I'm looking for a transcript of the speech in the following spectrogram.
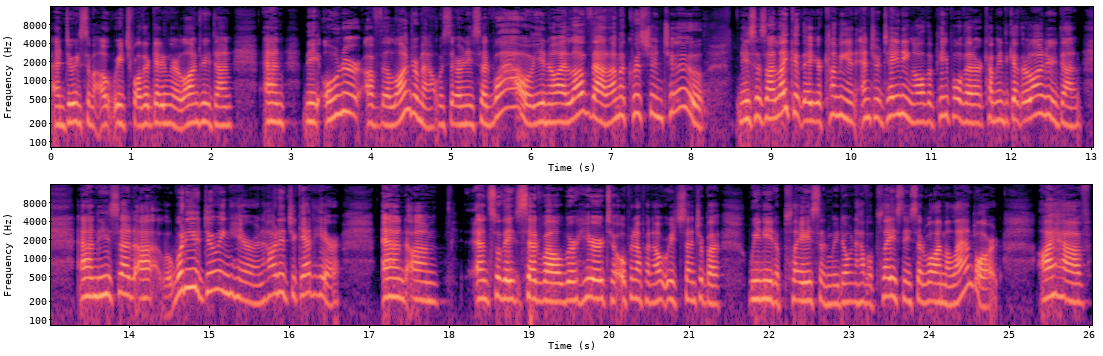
and doing some outreach while they're getting their laundry done. And the owner of the laundromat was there, and he said, wow, you know, I love that. I'm a Christian too. And he says, I like it that you're coming and entertaining all the people that are coming to get their laundry done. And he said, uh, What are you doing here? And how did you get here? And, um, and so they said, Well, we're here to open up an outreach center, but we need a place and we don't have a place. And he said, Well, I'm a landlord. I have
